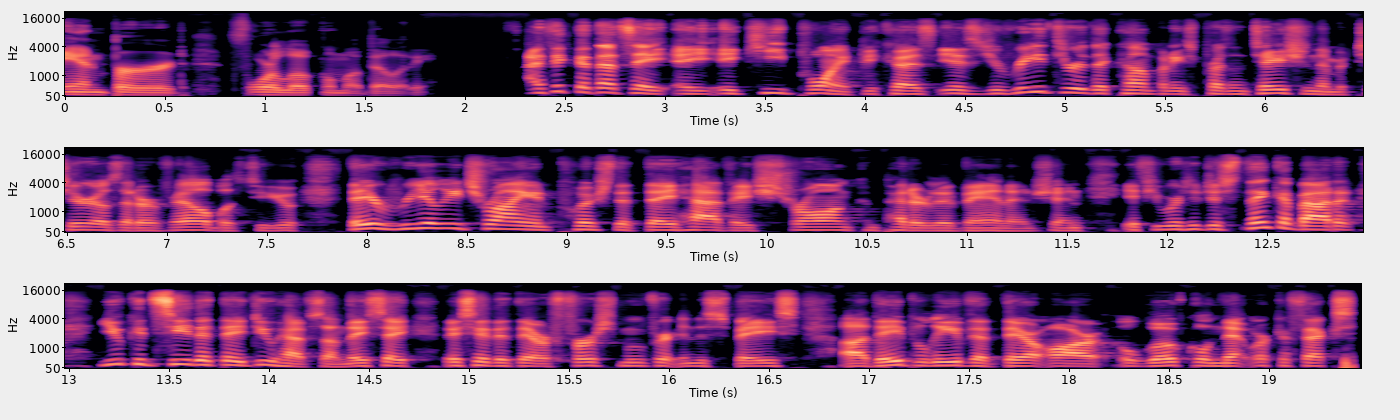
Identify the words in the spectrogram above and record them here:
and Bird for local mobility. I think that that's a, a, a, key point because as you read through the company's presentation, the materials that are available to you, they really try and push that they have a strong competitive advantage. And if you were to just think about it, you could see that they do have some. They say they say that they're a first mover in the space. Uh, they believe that there are local network effects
